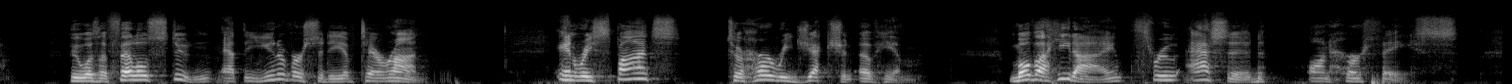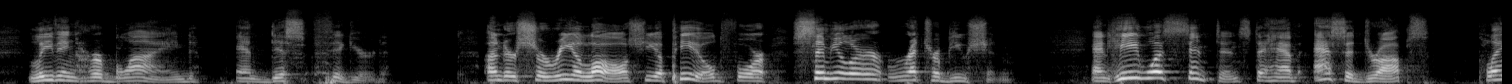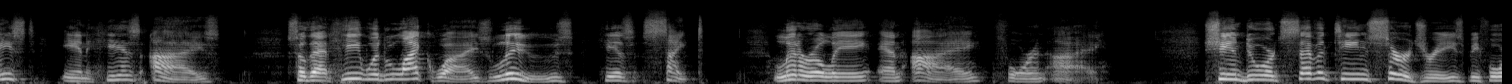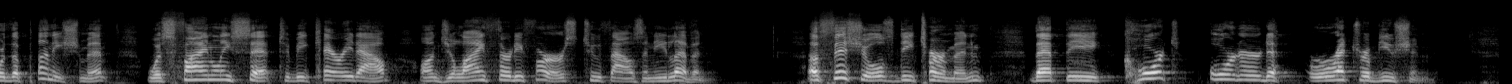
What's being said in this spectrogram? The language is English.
who was a fellow student at the University of Tehran. In response to her rejection of him, Movahedi threw acid on her face, leaving her blind and disfigured under Sharia law, she appealed for similar retribution. And he was sentenced to have acid drops placed in his eyes so that he would likewise lose his sight. Literally, an eye for an eye. She endured 17 surgeries before the punishment was finally set to be carried out on July 31st, 2011. Officials determined that the court ordered retribution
